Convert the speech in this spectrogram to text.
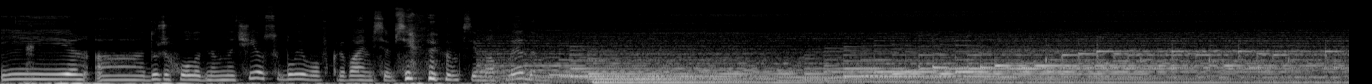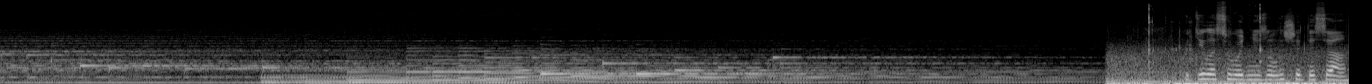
І а, дуже холодно вночі, особливо вкриваємося всі, всіма пледами. Хотіла сьогодні залишитися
